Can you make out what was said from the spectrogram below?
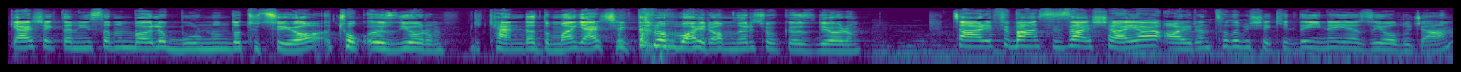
gerçekten insanın böyle burnunda tütüyor. Çok özlüyorum kendi adıma gerçekten o bayramları çok özlüyorum. Tarifi ben size aşağıya ayrıntılı bir şekilde yine yazıyor olacağım.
